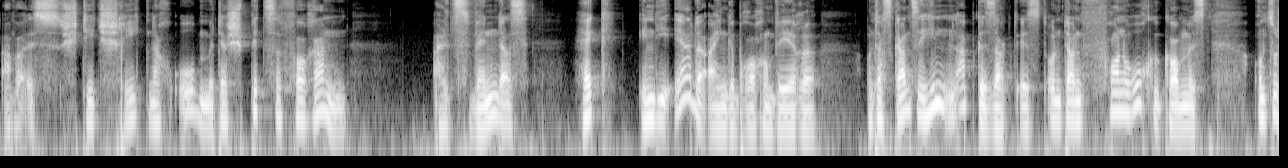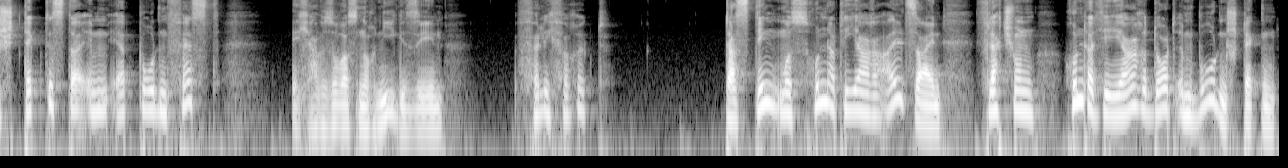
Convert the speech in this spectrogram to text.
Aber es steht schräg nach oben mit der Spitze voran, als wenn das Heck in die Erde eingebrochen wäre und das Ganze hinten abgesackt ist und dann vorne hochgekommen ist und so steckt es da im Erdboden fest. Ich habe sowas noch nie gesehen. Völlig verrückt. Das Ding muss hunderte Jahre alt sein, vielleicht schon hunderte Jahre dort im Boden stecken,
